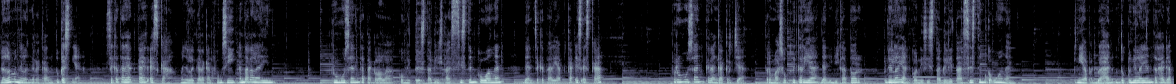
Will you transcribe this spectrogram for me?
Dalam menyelenggarakan tugasnya, Sekretariat KSSK menyelenggarakan fungsi antara lain rumusan tata kelola Komite Stabilitas Sistem Keuangan dan Sekretariat KSSK, perumusan kerangka kerja, termasuk kriteria dan indikator penilaian kondisi stabilitas sistem keuangan, penyiapan bahan untuk penilaian terhadap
